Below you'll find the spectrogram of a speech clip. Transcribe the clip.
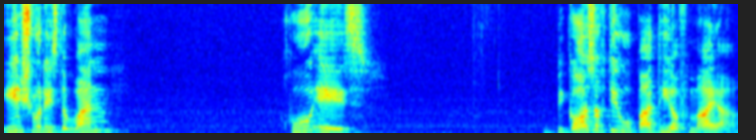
Ishvara is the one who is, because of the upadhi of Maya,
